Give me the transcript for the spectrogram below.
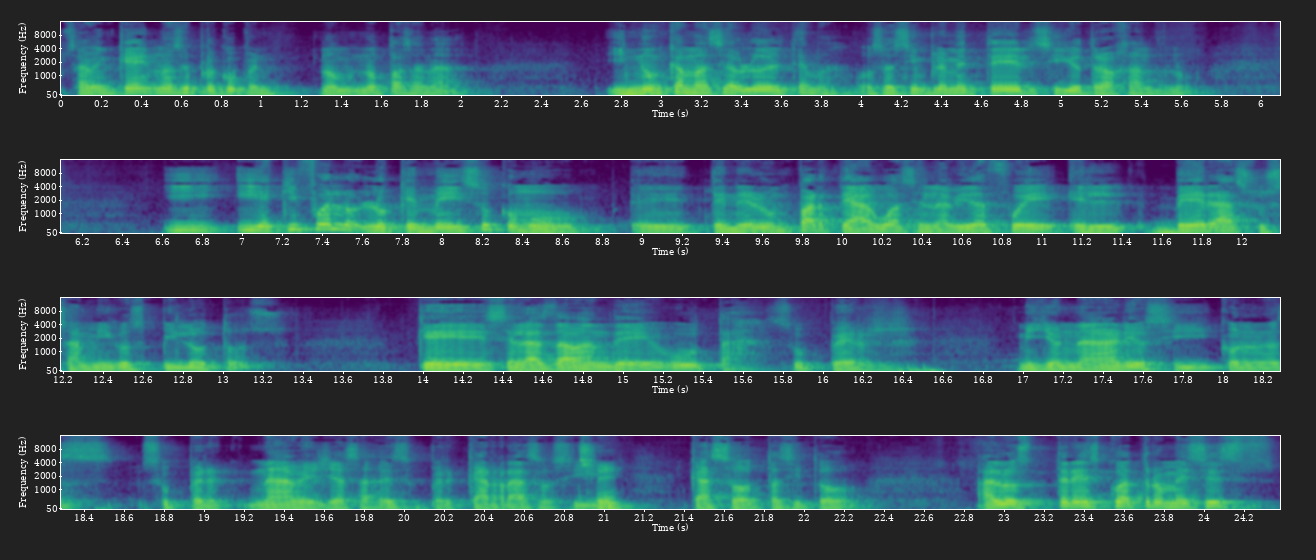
¿saben qué? No se preocupen, no, no pasa nada. Y nunca más se habló del tema. O sea, simplemente él siguió trabajando, ¿no? Y, y aquí fue lo, que me hizo como eh, tener un parteaguas en la vida fue el ver a sus amigos pilotos que se las daban de, puta, súper millonarios y con las super naves, ya sabes, super carrazos y casotas y todo. A los 3, 4 meses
